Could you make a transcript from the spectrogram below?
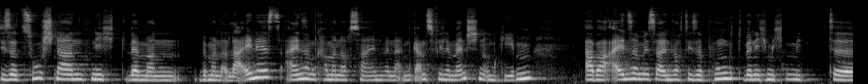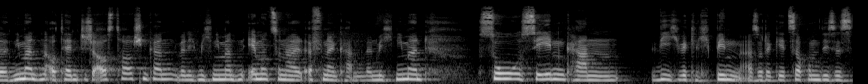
dieser Zustand nicht, wenn man, wenn man alleine ist. Einsam kann man auch sein, wenn einem ganz viele Menschen umgeben. Aber einsam ist einfach dieser Punkt, wenn ich mich mit äh, niemandem authentisch austauschen kann, wenn ich mich niemandem emotional öffnen kann, wenn mich niemand so sehen kann, wie ich wirklich bin. Also da geht es auch um dieses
